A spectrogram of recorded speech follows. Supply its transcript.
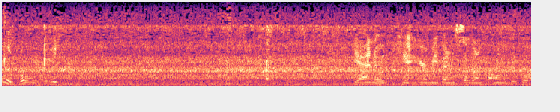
Good boy. Yeah, I know you can't hear me, but I'm still gonna call him a good boy.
